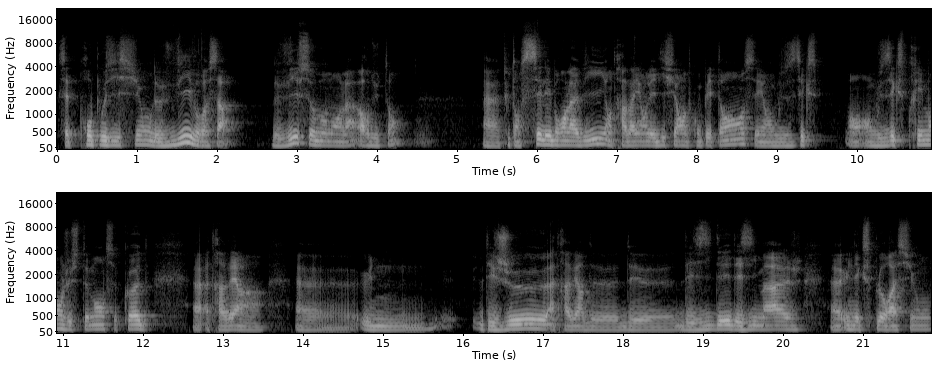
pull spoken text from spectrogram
cette proposition de vivre ça, de vivre ce moment-là hors du temps, euh, tout en célébrant la vie, en travaillant les différentes compétences et en vous, en, vous exprimant justement ce code euh, à travers euh, une, des jeux, à travers des idées, des images, une exploration,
